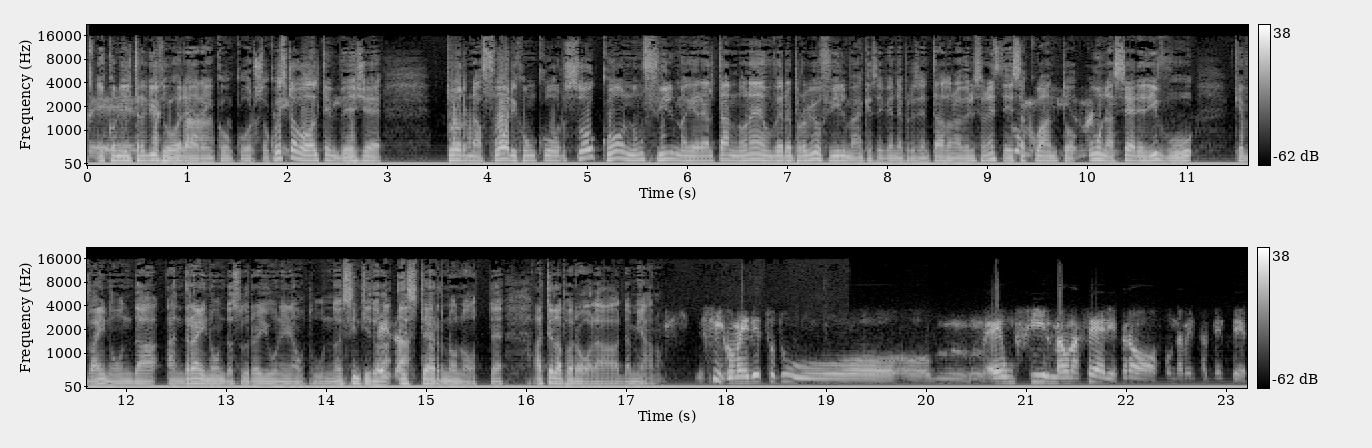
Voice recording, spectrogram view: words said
E con il traditore era in concorso. Questa volta invece torna fuori concorso con un film che in realtà non è un vero e proprio film, anche se viene presentato nella versione stessa, Come un quanto film, una serie TV che va in onda, andrà in onda su Rai 1 in autunno e si intitola Esatto. Esterno Notte. A te la parola, Damiano. Sì, come hai detto tu, mm, è un film, è una serie, però fondamentalmente eh,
